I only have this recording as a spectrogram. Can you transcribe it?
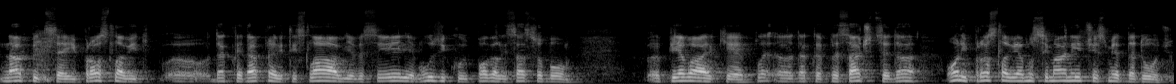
napiti se i proslaviti e, dakle, napraviti slavlje, veselje, muziku, poveli sa sobom e, pjevaljke, ple, e, dakle, plesačice, da oni proslavi, a muslimani neće smjeti da dođu.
